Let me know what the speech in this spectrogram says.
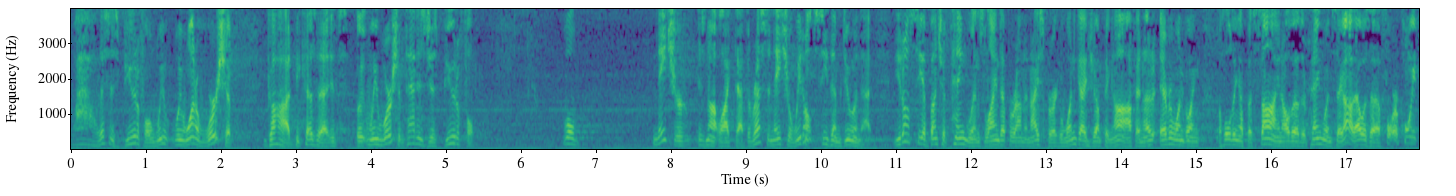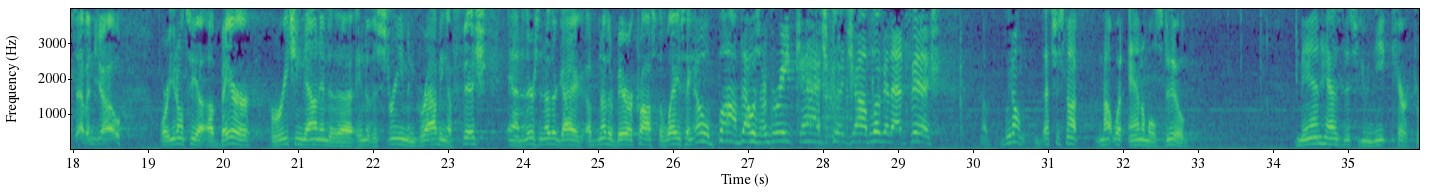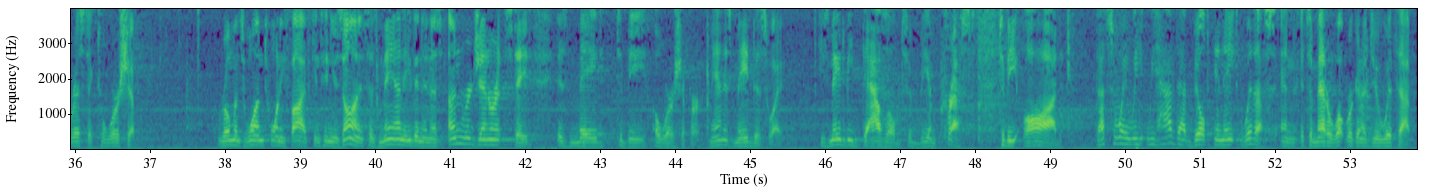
Wow, this is beautiful. We, we want to worship God because of that. It's, we worship. That is just beautiful. Well, Nature is not like that. The rest of nature, we don't see them doing that. You don't see a bunch of penguins lined up around an iceberg and one guy jumping off and everyone going holding up a sign, all the other penguins saying, "Oh, ah, that was a 4.7, Joe." Or you don't see a, a, bear reaching down into the into the stream and grabbing a fish, and there's another guy, another bear across the way saying, "Oh, Bob, that was a great catch. Good job. Look at that fish." We don't. That's just not not what animals do. Man has this unique characteristic to worship. Romans 1:25 continues on. It says, "Man, even in his unregenerate state, is made to be a worshiper. Man is made this way. He's made to be dazzled, to be impressed, to be awed. That's the way we, we have that built innate with us, and it's a matter of what we're going to do with that.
